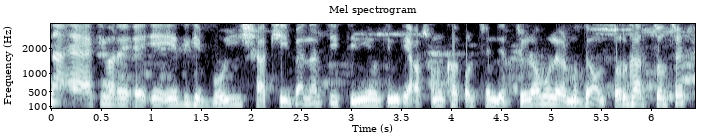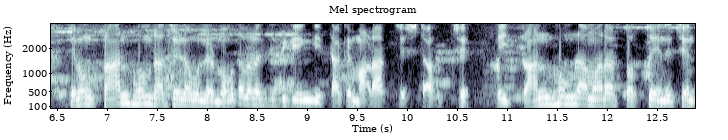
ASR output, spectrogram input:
না একেবারে এ- এ- এদিকে বৈশাখী ব্যানার্জি, তিনিও কিন্তু আশঙ্কা করছেন যে তৃণমূলের মধ্যে অন্তর্ঘাত চলছে এবং প্রাণভোমরা তৃণমূলের মমতা ব্যানার্জির দিকে ইঙ্গিত, তাকে মারার চেষ্টা হচ্ছে। এই প্রাণভোমরা মারার তত্ত্ব এনেছেন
